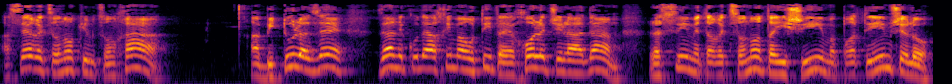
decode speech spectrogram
עשה רצונו כרצונך. הביטול הזה, זה הנקודה הכי מהותית, היכולת של האדם לשים את הרצונות האישיים, הפרטיים שלו,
